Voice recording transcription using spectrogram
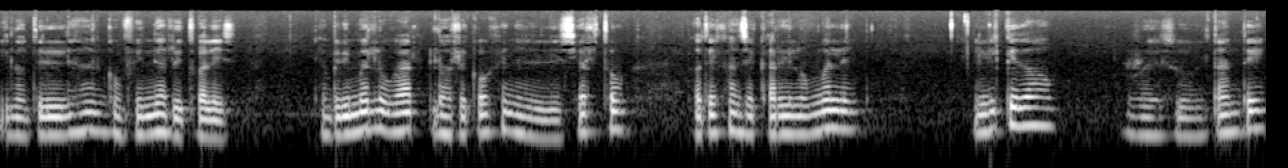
y lo utilizan con fines rituales. En primer lugar, lo recogen en el desierto, lo dejan secar y lo muelen. El líquido resultante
